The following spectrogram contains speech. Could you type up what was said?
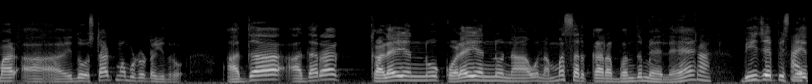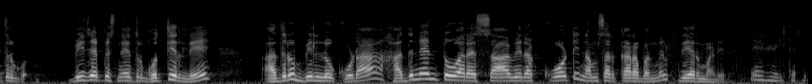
ಮಾ- ಇದು ಸ್ಟಾರ್ಟ್ ಮಾಡ್ಬಿಟ್ಟು ಹೊರಟೋಗಿದ್ರು. ಅದ ಅದರ ಕಳೆಯನ್ನು ಕೊಳೆಯನ್ನು ನಾವು ನಮ್ಮ ಸರ್ಕಾರ ಬಂದ ಮೇಲೆ ಬಿ ಜೆ ಪಿ ಸ್ನೇಹಿತರು ಬಿ ಜೆ ಪಿ ಸ್ನೇಹಿತರು ಗೊತ್ತಿರಲಿ ಅದ್ರ ಬಿಲ್ಲು ಕೂಡ ಹದಿನೆಂಟೂವರೆ ಸಾವಿರ ಕೋಟಿ ನಮ್ಮ ಸರ್ಕಾರ ಬಂದ ಮೇಲೆ ಕ್ಲಿಯರ್ ಮಾಡಿದೆ. ಏನ್ ಹೇಳ್ತೀರಿ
